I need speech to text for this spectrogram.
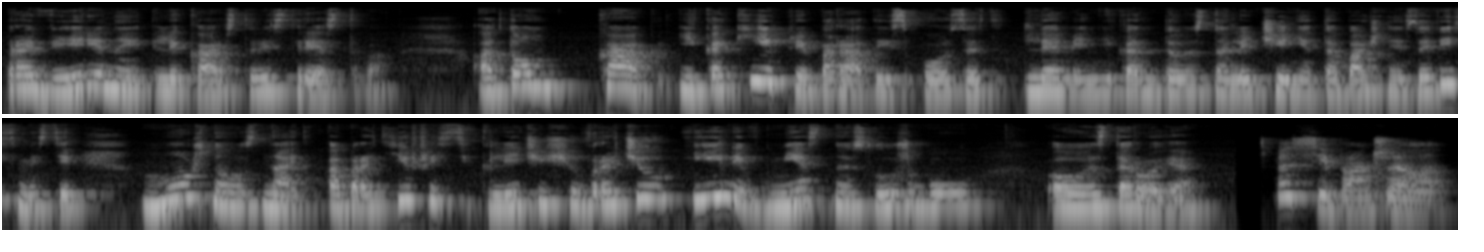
проверенные лекарственные средства. О том, как и какие препараты использовать для медикаментозного лечения табачной зависимости, можно узнать, обратившись к лечащему врачу или в местную службу здоровья. Спасибо, Анжела.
